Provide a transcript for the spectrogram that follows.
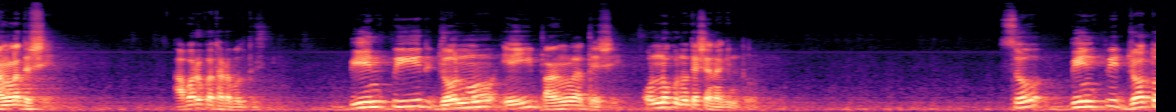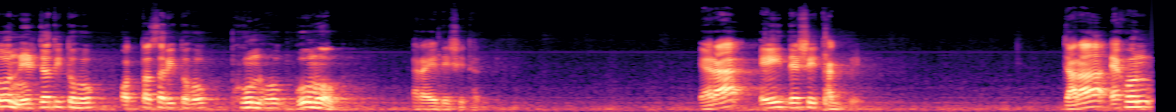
বাংলাদেশে। আবারও কথাটা বলতেছি। বিএনপির জন্ম এই বাংলাদেশে, অন্য কোনো দেশে না কিন্তু। সো বিএনপি যত নির্যাতিত হোক, অত্যাচারিত হোক, খুন হোক, গুম হোক, এরা এই দেশেই থাকবে। এরা এই দেশেই থাকবে। যারা এখন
